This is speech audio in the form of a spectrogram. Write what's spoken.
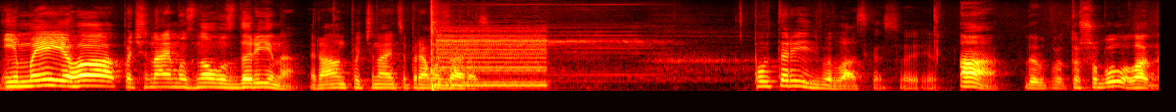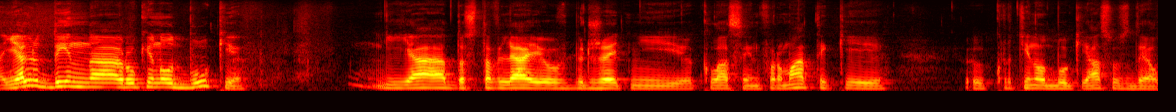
і ми його починаємо знову з Доріна. Раунд починається прямо зараз. Повторіть, будь ласка, своє. А, то що було? Ладно. Я людина руки ноутбуки. Я доставляю в бюджетні класи інформатики е, круті ноутбуки Asus Dell.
